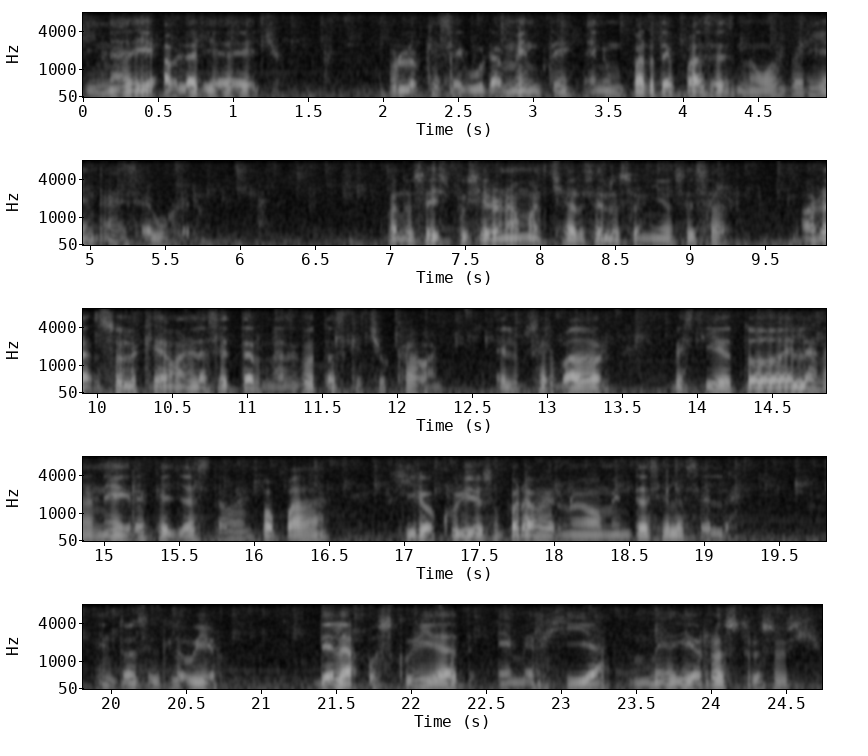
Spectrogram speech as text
y nadie hablaría de ello por lo que seguramente en un par de fases no volverían a ese agujero. Cuando se dispusieron a marcharse los sonidos cesaron. Ahora solo quedaban las eternas gotas que chocaban. El observador, vestido todo de lana negra que ya estaba empapada, giró curioso para ver nuevamente hacia la celda. Entonces lo vio. De la oscuridad emergía medio rostro sucio.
